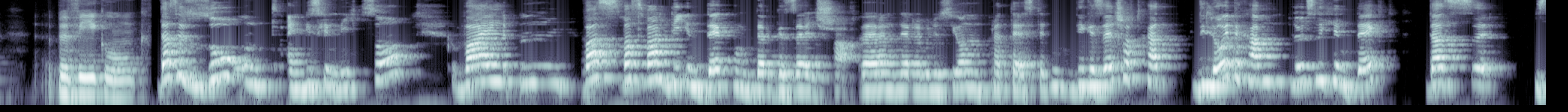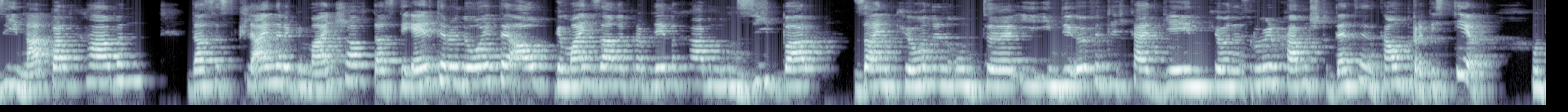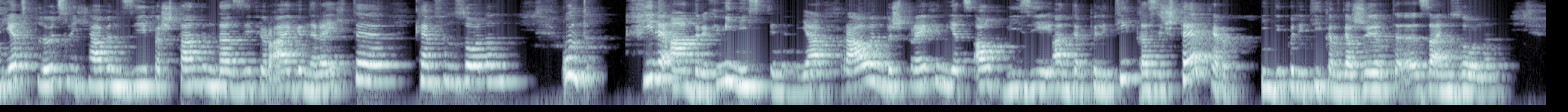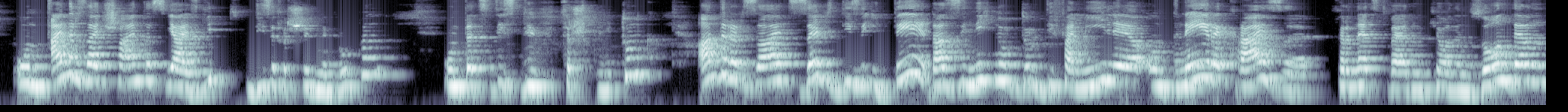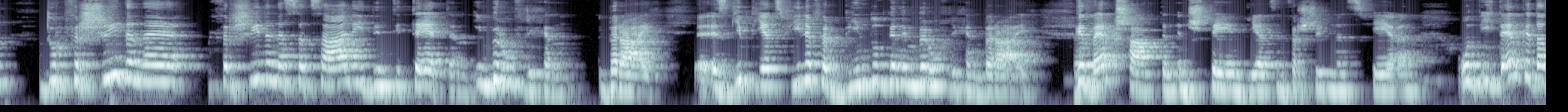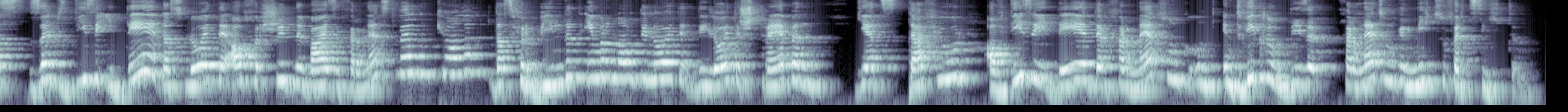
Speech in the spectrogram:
Bewegung? Das ist so und ein bisschen nicht so, weil hm, was, was war die Entdeckung der Gesellschaft während der Revolution und Proteste? Die Gesellschaft hat, die Leute haben plötzlich entdeckt, dass äh, sie Nachbarn haben, dass es kleinere Gemeinschaft, dass die ältere Leute auch gemeinsame Probleme haben und sichtbar sein können und äh, in die Öffentlichkeit gehen können. Früher haben Studenten kaum protestiert. Und jetzt plötzlich haben sie verstanden, dass sie für eigene Rechte kämpfen sollen. Und viele andere Feministinnen, ja, Frauen besprechen jetzt auch, wie sie an der Politik, dass sie stärker in die Politik engagiert äh, sein sollen. Und einerseits scheint es, ja, es gibt diese verschiedenen Gruppen und das ist die Zersplittung. Andererseits selbst diese Idee, dass sie nicht nur durch die Familie und nähere Kreise vernetzt werden können, sondern durch verschiedene, verschiedene soziale Identitäten im beruflichen Bereich. Es gibt jetzt viele Verbindungen im beruflichen Bereich. Gewerkschaften entstehen jetzt in verschiedenen Sphären. Und ich denke, dass selbst diese Idee, dass Leute auf verschiedene Weise vernetzt werden können, das verbindet immer noch die Leute. Die Leute streben jetzt dafür, auf diese Idee der Vernetzung und Entwicklung dieser Vernetzungen nicht zu verzichten.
